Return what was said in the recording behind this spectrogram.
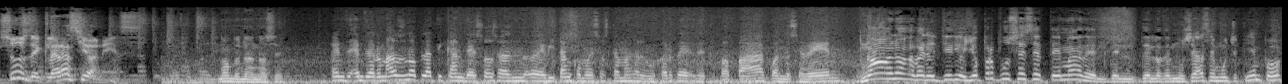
sus declaraciones. No, no, no sé. Entre, hermanos no platican de eso, o sea, evitan como esos temas a lo mejor de, tu papá cuando se ven. No, no, a ver, yo, digo, yo propuse ese tema del, de lo del museo hace mucho tiempo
